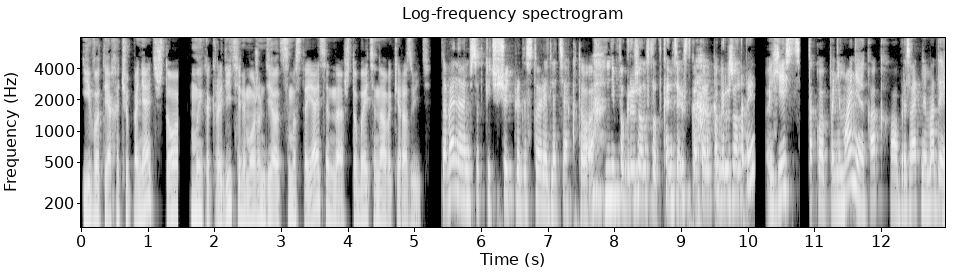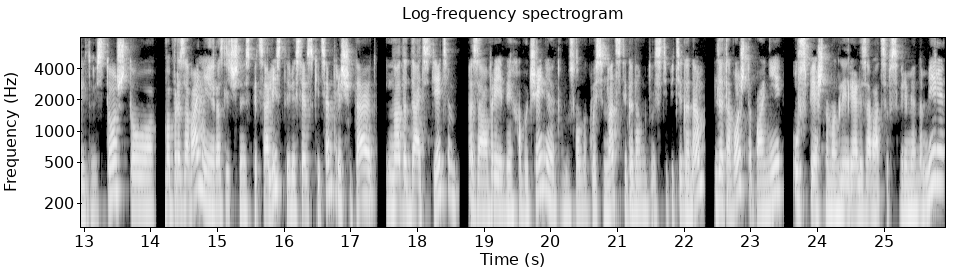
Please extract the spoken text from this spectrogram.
И вот я хочу понять, что мы, как родители, можем делать самостоятельно, чтобы эти навыки развить? Давай, наверное, все-таки чуть-чуть предыстории для тех, кто не погружен в тот контекст, в который погружен ты. Есть такое понимание, как образовательная модель. То есть то, что в образовании различные специалисты или исследовательские центры считают, надо дать детям за время их обучения, там, условно, к 18 годам, к 25 годам, для того, чтобы они успешно могли реализоваться в современном мире,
